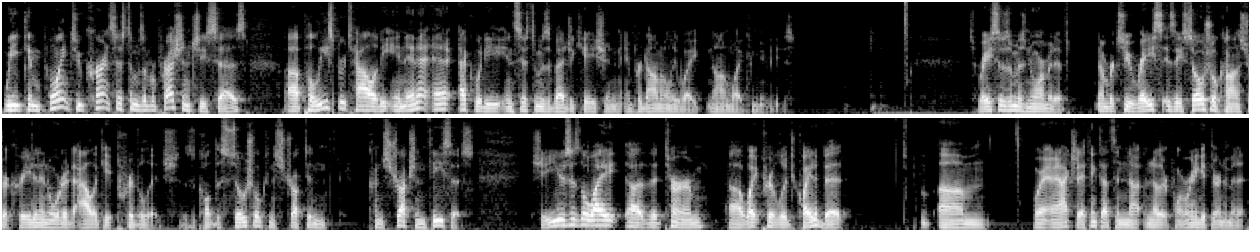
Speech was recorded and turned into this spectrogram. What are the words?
We can point to current systems of oppression, she says, uh, police brutality and inequity in systems of education in predominantly white, non-white communities. So racism is normative. Number two, race is a social construct created in order to allocate privilege. This is called the social construction construction thesis. She uses the white uh, the term uh, white privilege quite a bit. Um, and actually, I think that's an- another point. We're going to get there in a minute.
